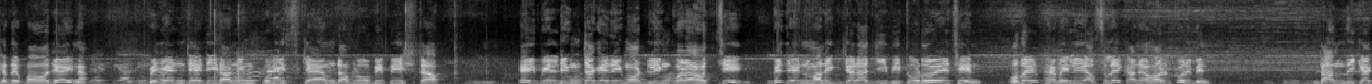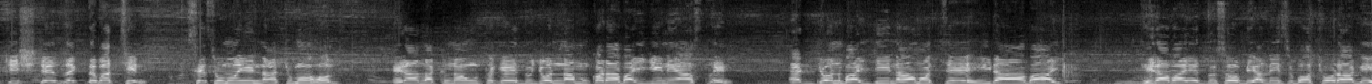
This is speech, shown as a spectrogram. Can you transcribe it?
খেতে পাওয়া যায় না। প্রেজেন্টেড এটি running police camp W BP staff এই বিল্ডিংটাকে রিমডেলিং করা হচ্ছে। প্রেজেন্ট মালিক যারা জীবিত রয়েছেন, ওদের ফ্যামিলি আসলে এখানে হল্ট করবেন। ডান দিকে একটি স্টেজ দেখতে পাচ্ছেন। সে সময়ে নাচমহল। এরা লখনৌ থেকে দুজন নাম করা বাইজি নিয়ে আসতেন একজন বাইজি নাম হচ্ছে হীরাবাই হীরাবাইয়ের দুশো বিয়াল্লিশ বছর আগে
